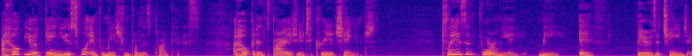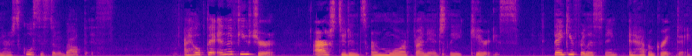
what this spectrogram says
I hope you have gained useful information from this podcast. I hope it inspires you to create a change. Please inform me, me if there is a change in our school system about this. I hope that in the future, our students are more financially curious. Thank you for listening and have a great day.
